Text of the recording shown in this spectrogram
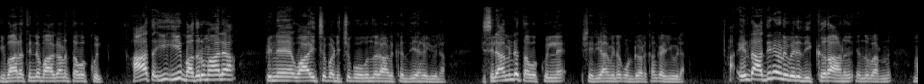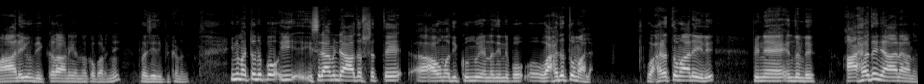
വിവാദത്തിന്റെ ഭാഗമാണ് തവക്കുൽ. ആ ഈ ബദർമാല പിന്നെ വായിച്ച് പഠിച്ചു പോകുന്ന ഒരാൾക്ക് എന്ത് ചെയ്യാൻ കഴിയില്ല ഇസ്ലാമിന്റെ തവക്കുലിനെ ശരിയാമിനെ കൊണ്ടു കിടക്കാൻ കഴിയില്ല എന്നിട്ട് അതിനാണ് ഇവർ ദിക്കറാണ് എന്ന് പറഞ്ഞ് മാലയും ദിക്കറാണ് എന്നൊക്കെ പറഞ്ഞ് പ്രചരിപ്പിക്കുന്നത് ഇനി മറ്റൊന്നിപ്പോൾ ഈ ഇസ്ലാമിന്റെ ആദർശത്തെ അവമതിക്കുന്നു എന്നതിനിപ്പോൾ വഹദത്തുമാല. വഹദത്തുമാലയിൽ പിന്നെ എന്തുണ്ട്? അഹദ് ഞാനാണ്.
